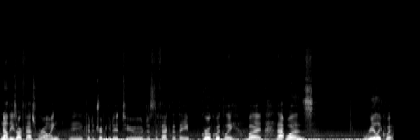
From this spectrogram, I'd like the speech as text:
Now, these are fast growing, and you could attribute it to just the fact that they grow quickly, but that was really quick.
